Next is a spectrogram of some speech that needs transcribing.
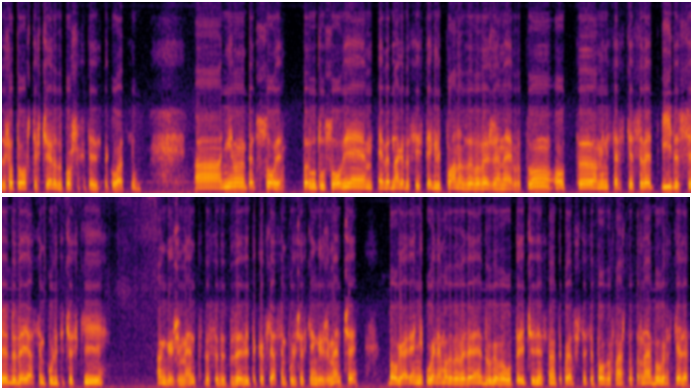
защото още вчера започнаха тези спекулации, а, ние имаме пет условия. Първото условие е веднага да се изтегли плана за въвеждане на еврото от а, Министерския съвет и да се даде ясен политически ангажимент, да се заяви такъв ясен политически ангажимент, че България никога няма да въведе друга валута и че единствената, която ще се ползва в нашата страна е българския лев.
